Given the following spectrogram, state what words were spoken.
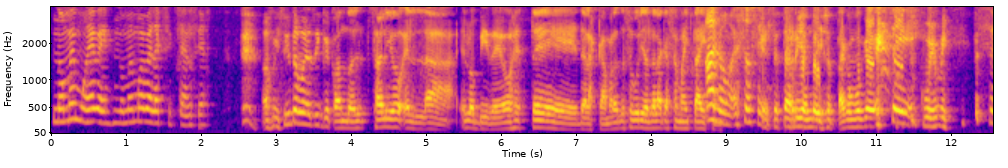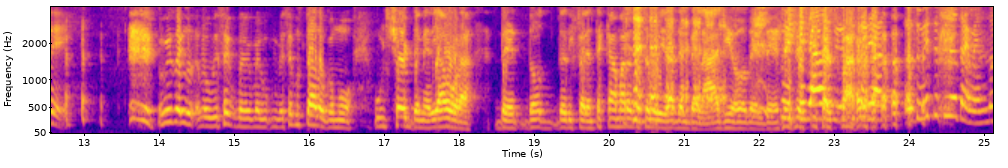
no me mueve, no me mueve la existencia. a mí sí te voy a decir que cuando él salió en, la, en los videos este de las cámaras de seguridad de la casa de Mike Tyson, Ah, no, eso sí. que él se está riendo y se está como que Sí. squirmy. Sí. Me hubiese, me, hubiese, me- hubiese gustado como un short de media hora de, do- de diferentes cámaras de seguridad del Bellagio, del de, Sí, de- Caesar's eso, hubiese sido tremendo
